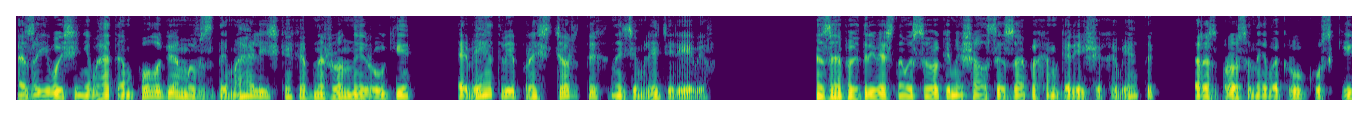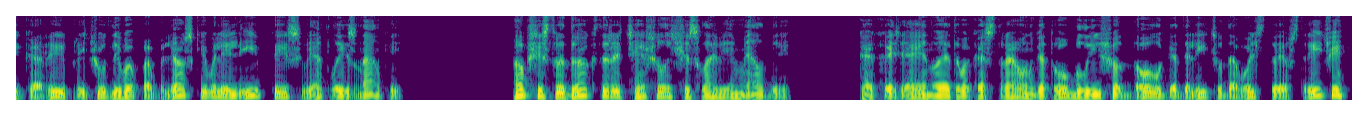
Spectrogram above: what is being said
а за его синеватым пологом вздымались, как обнаженные руки, ветви простертых на земле деревьев. Запах древесного сока мешался с запахом горящих веток, разбросанные вокруг куски коры причудливо поблескивали липкой светлой изнанкой. Общество доктора тешило тщеславие Мелбери. Как хозяину этого костра он готов был еще долго долить удовольствие встречи,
